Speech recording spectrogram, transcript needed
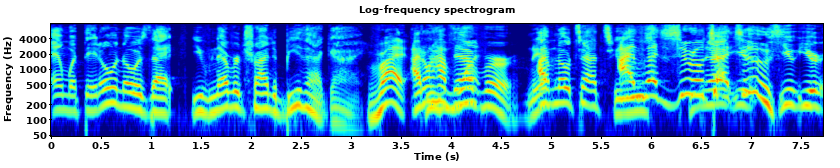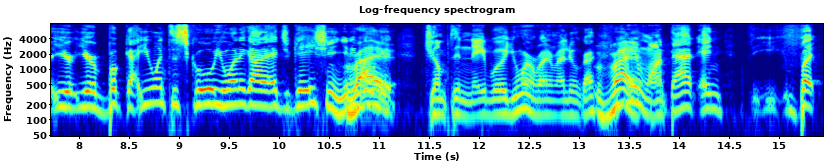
and what they don't know is that you've never tried to be that guy. Right. I don't You have one- never. You have I've- no tattoos. I've got zero You know, you- tattoos. You, you're you're you're a book guy. You went to school. You only got an education. You didn't Right. get jumped in the neighborhood. You weren't running around doing. Right. You didn't want that. And but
